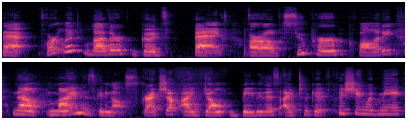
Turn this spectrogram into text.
bag. Portland Leather Goods bags are of superb quality. Now, mine is getting all scratched up. I don't baby this. I took it fishing with me.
